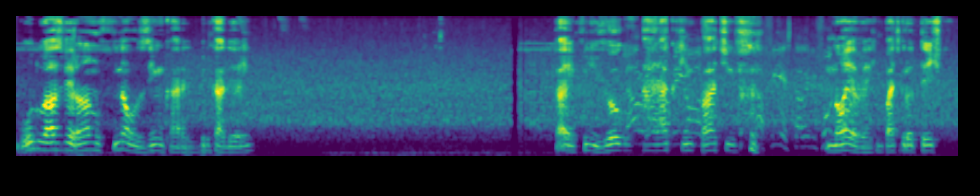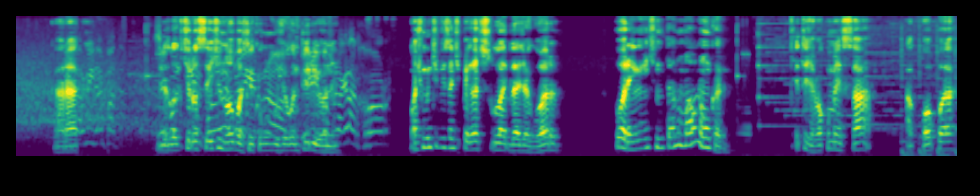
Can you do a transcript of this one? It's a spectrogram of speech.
Gol do Elas no finalzinho, cara. Brincadeira, hein? Tá aí, fim de jogo. Caraca, que empate. Noia, velho. Que empate grotesco. Caraca. Ele logo tirou 6 de novo, assim como no jogo anterior, né? Eu acho muito difícil a gente pegar a titularidade agora. Porém, a gente não tá no mal não, cara. Eita, já vai começar a Copa...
